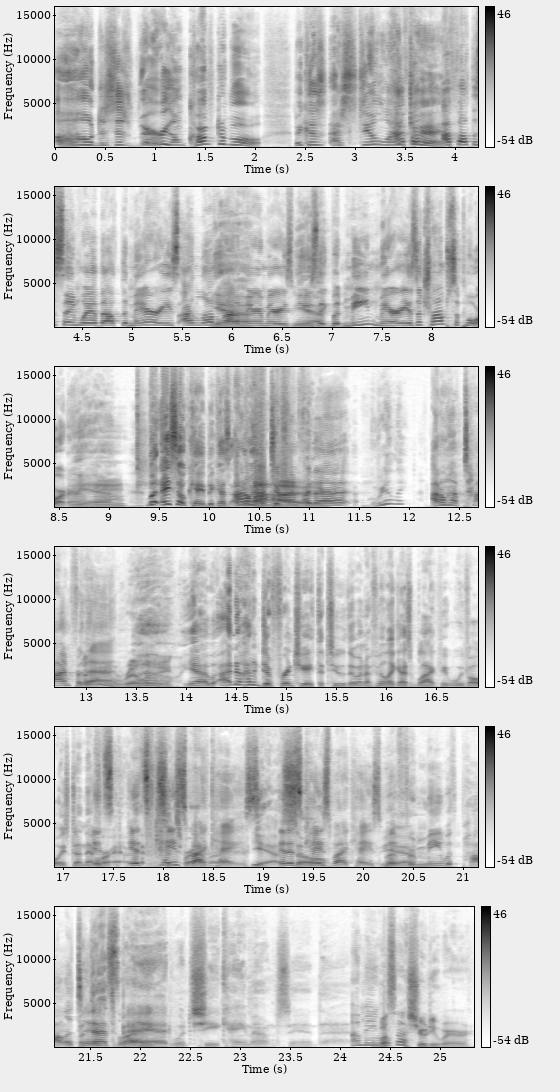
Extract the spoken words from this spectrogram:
oh, this is very uncomfortable because I still I like felt, it. I felt the same way about the Marys. I love a lot of Mary Mary's Yeah. music, but Mean Mary is a Trump supporter. yeah, but it's okay because I, I don't how have to time for that. Really? I don't have time for that. really? Wow. Yeah, I know how to differentiate the two though, and I feel like as black people, we've always done that It's, for it's since case by case. Yeah, it is so- case by case. But yeah. for me, with politics, But that's like, bad. What she came out and said that. I mean, What's that shoe you wear?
